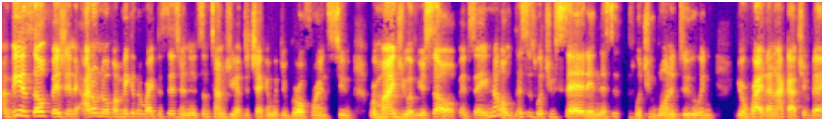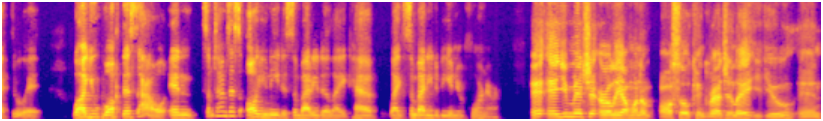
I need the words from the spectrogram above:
i'm being selfish and i don't know if i'm making the right decision and sometimes you have to check in with your girlfriends to remind you of yourself and say no this is what you said and this is what you want to do and you're right and i got your back through it while you walk this out and sometimes that's all you need is somebody to like have like somebody to be in your corner and, and you mentioned earlier i want to also congratulate you and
